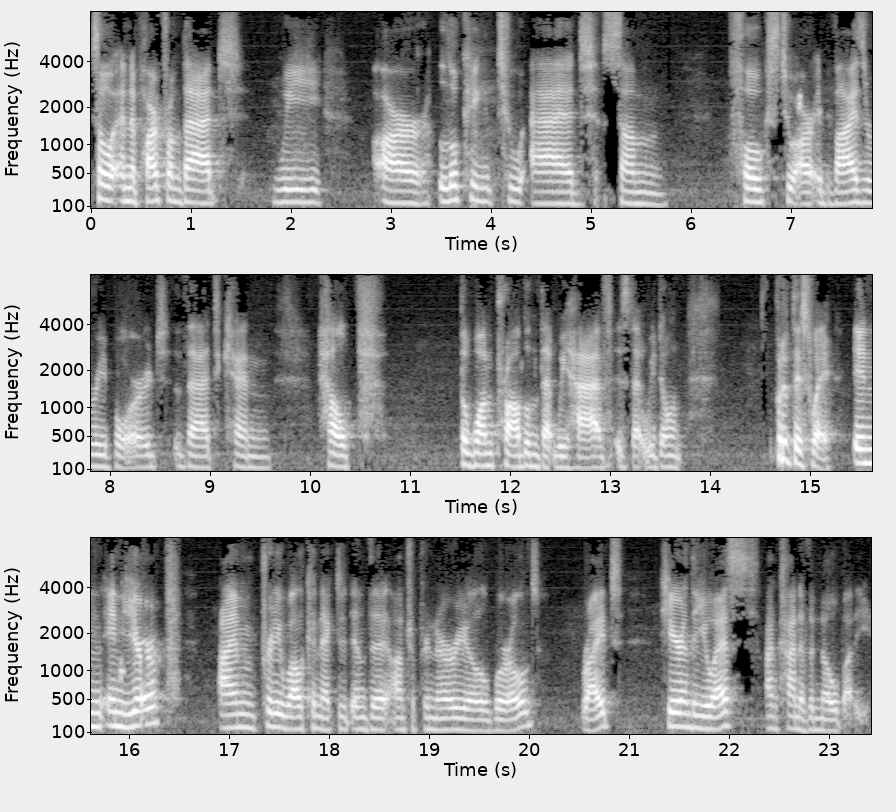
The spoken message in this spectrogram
so, and apart from that, we are looking to add some folks to our advisory board that can help. The one problem that we have is that we don't put it this way in in Europe. I'm pretty well connected in the entrepreneurial world, right? Here in the US, I'm kind of a nobody.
